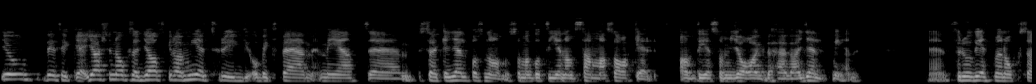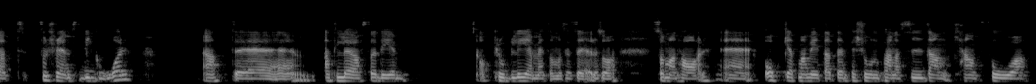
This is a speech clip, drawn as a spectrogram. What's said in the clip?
jo det tycker jag. Jag känner också att jag skulle vara mer trygg och bekväm med att eh, söka hjälp hos någon som har gått igenom samma saker av det som jag behöver ha hjälp med. Eh, för då vet man också att först och främst det går att, eh, att lösa det ja, problemet om man ska säga det så som man har eh, och att man vet att en person på andra sidan kan få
